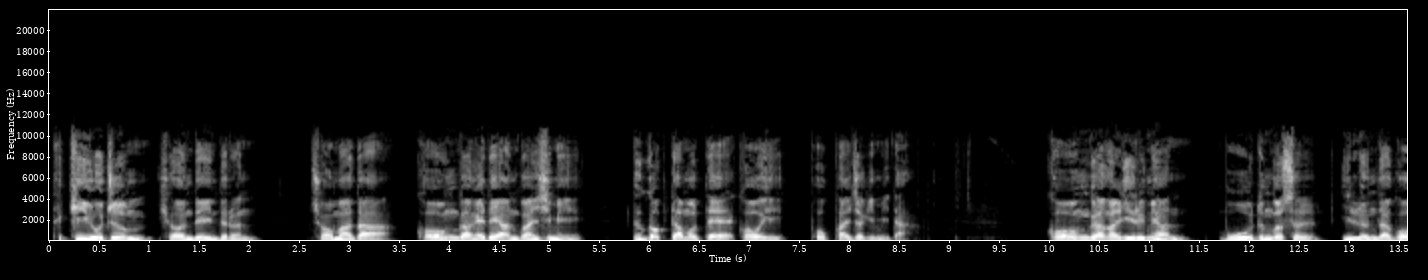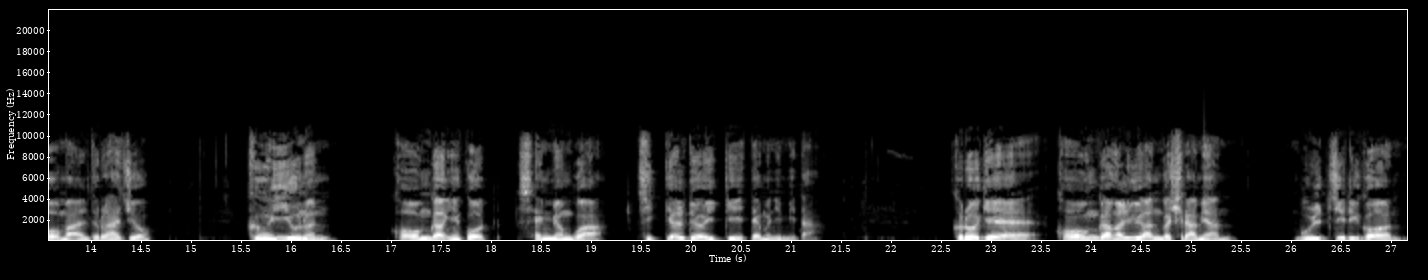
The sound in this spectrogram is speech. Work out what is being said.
특히 요즘 현대인들은 저마다 건강에 대한 관심이 뜨겁다 못해 거의 폭발적입니다. 건강을 잃으면 모든 것을 잃는다고 말들을 하죠. 그 이유는 건강이 곧 생명과 직결되어 있기 때문입니다. 그러기에 건강을 위한 것이라면 물질이건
